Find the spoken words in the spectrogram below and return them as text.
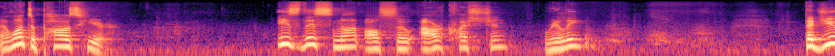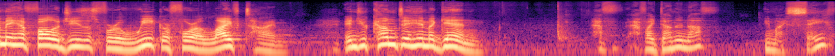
I want to pause here. Is this not also our question, really? That you may have followed Jesus for a week or for a lifetime, and you come to him again. Have, have I done enough? Am I safe?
